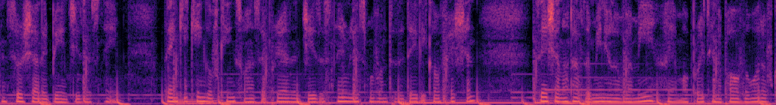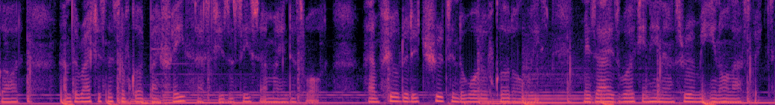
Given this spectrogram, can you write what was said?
And so shall it be in Jesus' name. Thank you, King of Kings, for answering prayers in Jesus' name. Let's move on to the daily confession. Sin shall not have dominion over me. I am operating the power of the Word of God. I am the righteousness of God by faith, as Jesus is, so am I in this world. I am filled with the truth in the Word of God always. Messiah is working in and through me in all aspects.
